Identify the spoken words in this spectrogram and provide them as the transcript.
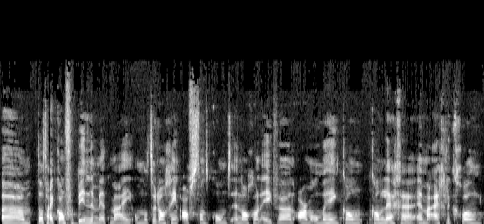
um, dat hij kan verbinden met mij, omdat er dan geen afstand komt en dan gewoon even een arm om me heen kan, kan leggen en me eigenlijk gewoon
